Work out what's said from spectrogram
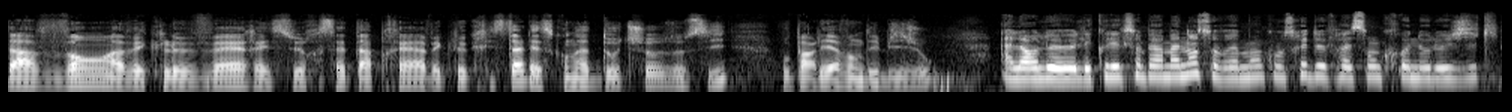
avant avec le verre et sur cet après avec le cristal Est-ce qu'on a d'autres choses aussi? Vous parliez avant des bijoux alors les collections permanentes sont vraiment construites de façon chronologique.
